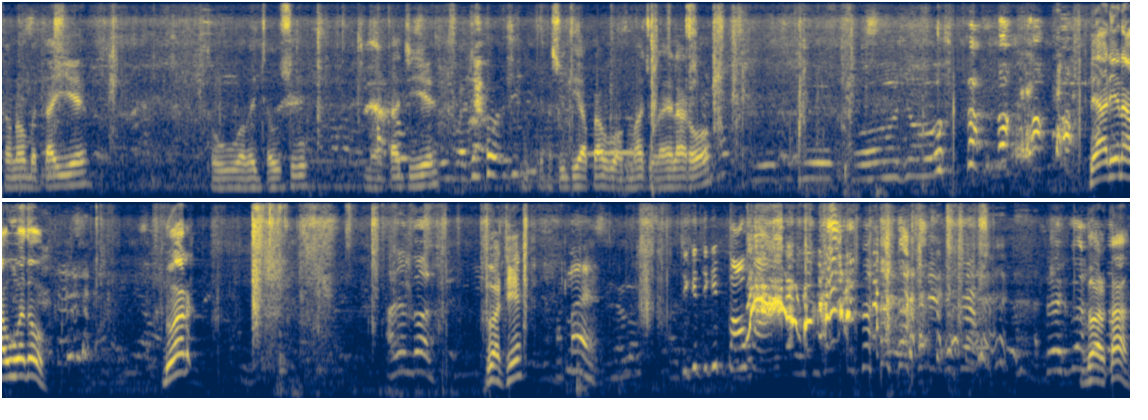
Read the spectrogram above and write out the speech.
તમને બતાવીએ. તો હું હવે જઉં છું માતાજીએ. ત્યાં સુધી આપણા વ્લોગમાં જોડાયેલા રહો. યાર એને આવું હતું Duar. Ada duar. dua, dua, Apa? Dua tiki pau. Duar kah?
